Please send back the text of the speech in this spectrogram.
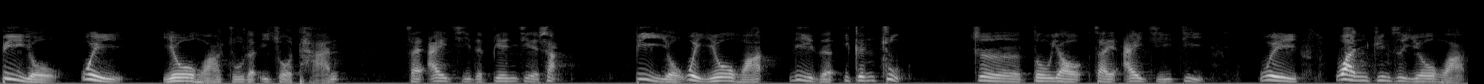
必有为耶和华筑的一座坛；在埃及的边界上，必有为耶和华立的一根柱。这都要在埃及地为万军之耶和华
